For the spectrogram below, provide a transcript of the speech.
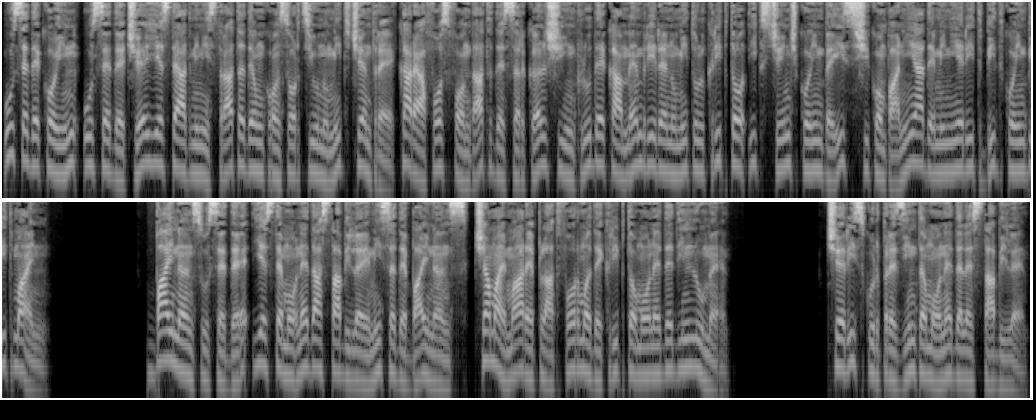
USD Coin, USDC, este administrată de un consorțiu numit Centre, care a fost fondat de Circle și include ca membri renumitul Crypto Exchange Coinbase și compania de minierit Bitcoin Bitmine. Binance USD este moneda stabilă emisă de Binance, cea mai mare platformă de criptomonede din lume. Ce riscuri prezintă monedele stabile?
